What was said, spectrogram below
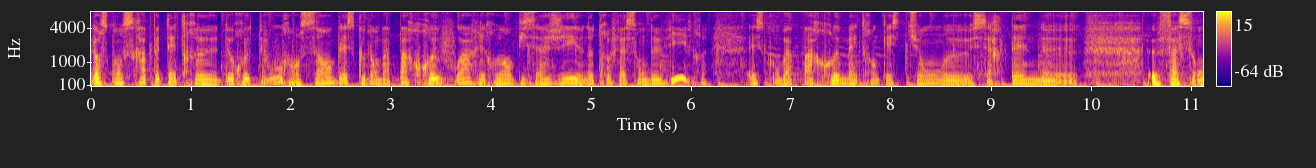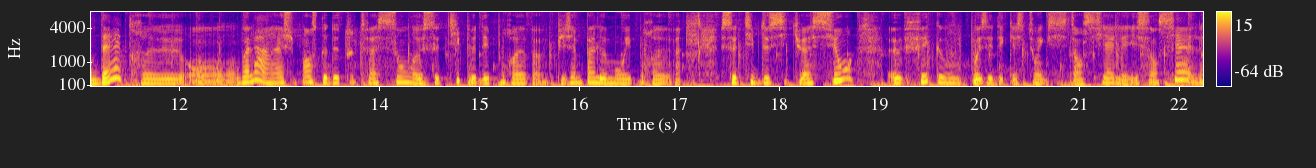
Lorsqu'on sera peut-être euh, de retour ensemble, est-ce que l'on va pas revoir et re-envisager notre façon de vivre? Est-ce qu'on va pas remettre en question euh, certaines euh, façons d'être Voilà, hein, je pense que de toute façon, ce type d'épreuve, puis j'aime pas le mot épreuve, ce type de situation fait que vous posez des questions question existentielle et essentielle.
